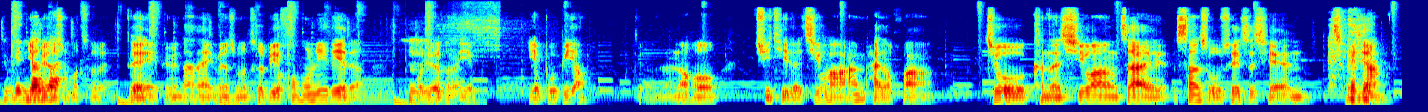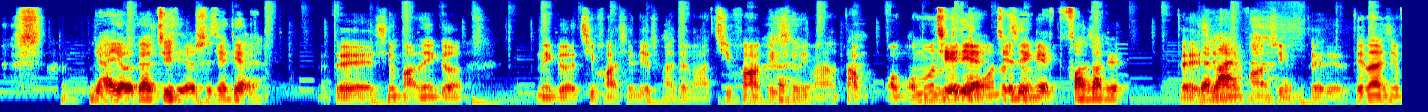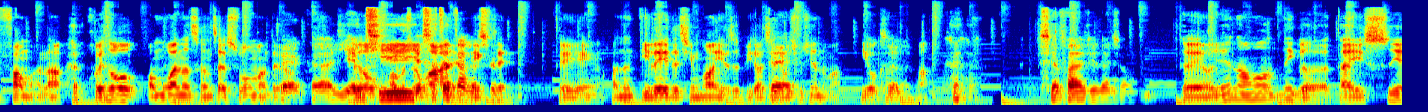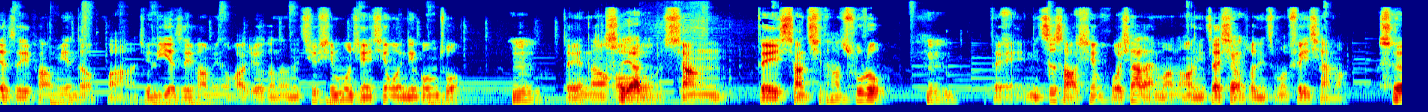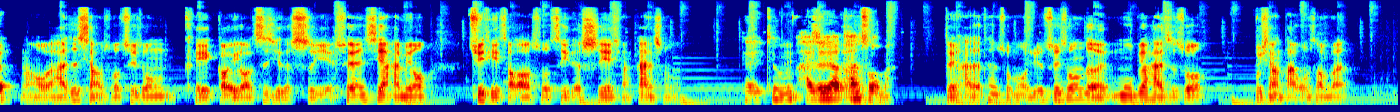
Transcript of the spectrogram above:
也没有什么特对平平淡淡，也没有什么特别轰轰烈烈的，我觉得可能也也不必要。对，然后具体的计划和安排的话，就可能希望在三十五岁之前成家。你还有个具体的时间点呀？对，先把那个那个计划先列出来，对吧？计划可以先列完，大我我们节点节点给放上去。对，先先放上去，对对，deadline 先放满了，回头我们完成成再说嘛，对吧？对，延期也是正常的事。对，反正 delay 的情况也是比较经常出现的嘛，有可能对吧？先放上去再说。对，我觉得然后那个在于事业这一方面的话，就立业这一方面的话，觉得可能就先目前先稳定工作。嗯。对，然后想对想其他出路。嗯。对你至少先活下来嘛，然后你再想说你怎么飞起来嘛。是，然后我还是想说，最终可以搞一搞自己的事业。虽然现在还没有具体找到说自己的事业想干什么，对，就还是要探索嘛。对，还在探索嘛。我觉得最终的目标还是说不想打工上班。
